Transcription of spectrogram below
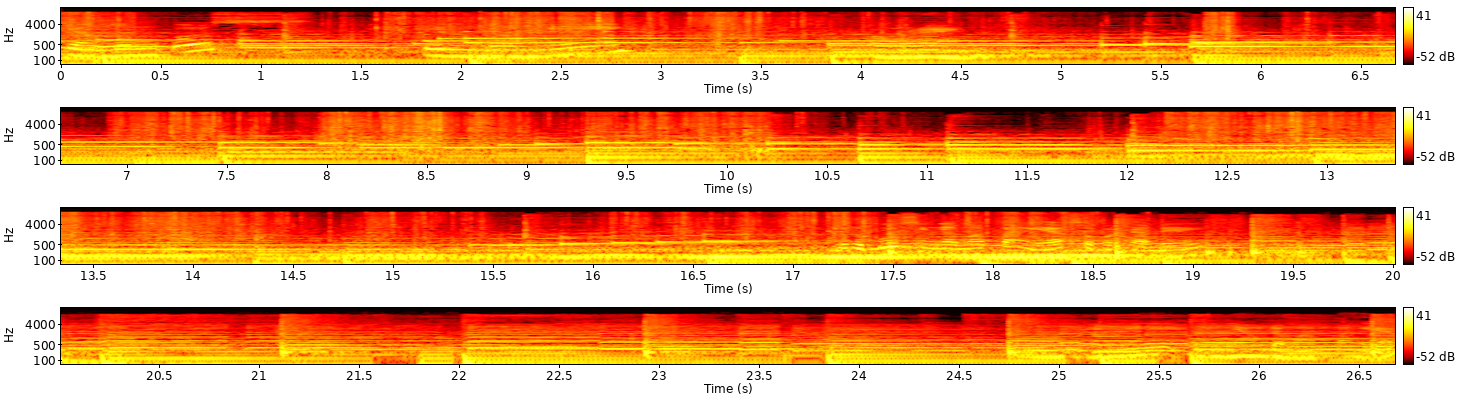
Tiga rebus hingga matang ya sobat matang ya.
